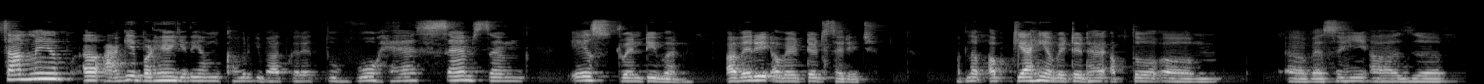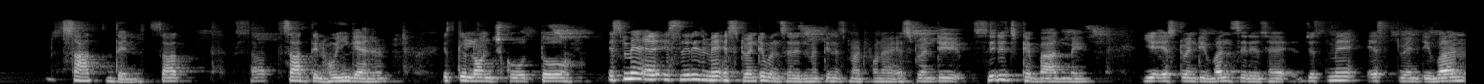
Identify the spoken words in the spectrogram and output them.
साथ में अब आगे बढ़े, यदि हम खबर की बात करें तो वो है Samsung S twenty one a very awaited series मतलब अब क्या ही अवेटेड है, अब तो वैसे ही आज, सात दिन, सात सात सात दिन हो ही गए हैं इसके लॉन्च को। तो इसमें, इस सीरीज़ में एस ट्वेंटी वन सीरीज़ में तीन स्मार्टफ़ोन है। एस ट्वेंटी सीरीज़ के बाद में ये एस ट्वेंटी वन सीरीज़ है, जिसमें S twenty one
